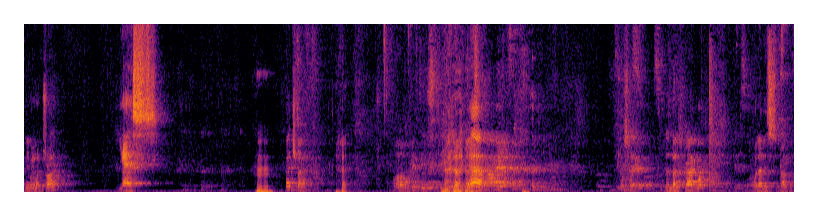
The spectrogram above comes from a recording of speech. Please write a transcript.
Anyone want to try? Yes! Benchman. well, 50. yeah. Doesn't matter, grab what, whatever's relevant.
